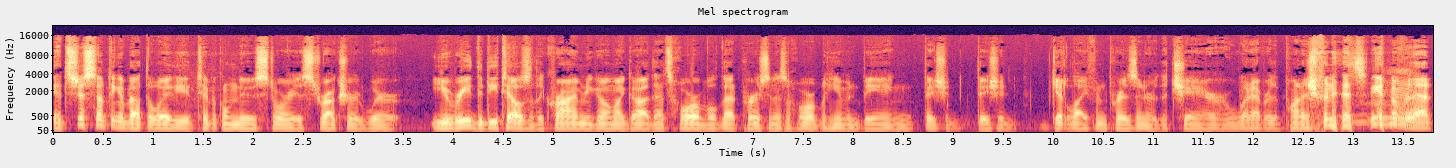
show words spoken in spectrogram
it's just something about the way the typical news story is structured where you read the details of the crime and you go, "Oh my God, that's horrible! That person is a horrible human being. They should they should get life in prison or the chair or whatever the punishment is you know, for mm-hmm. that."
